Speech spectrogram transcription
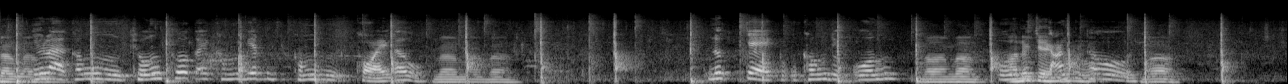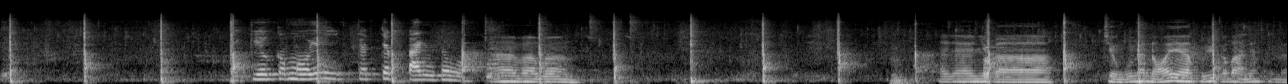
vâng vâng như là không xuống thuốc ấy không biết không khỏi đâu. Vâng vâng vâng nước chè cũng không được uống. Vâng vâng. Uống à nước chè trắng cũng không thôi. Vâng. Kiêng có mỗi chất chất tanh thôi. À vâng vâng. Đây, đây như bà trường cũng đã nói à, quý vị các bạn nhé là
